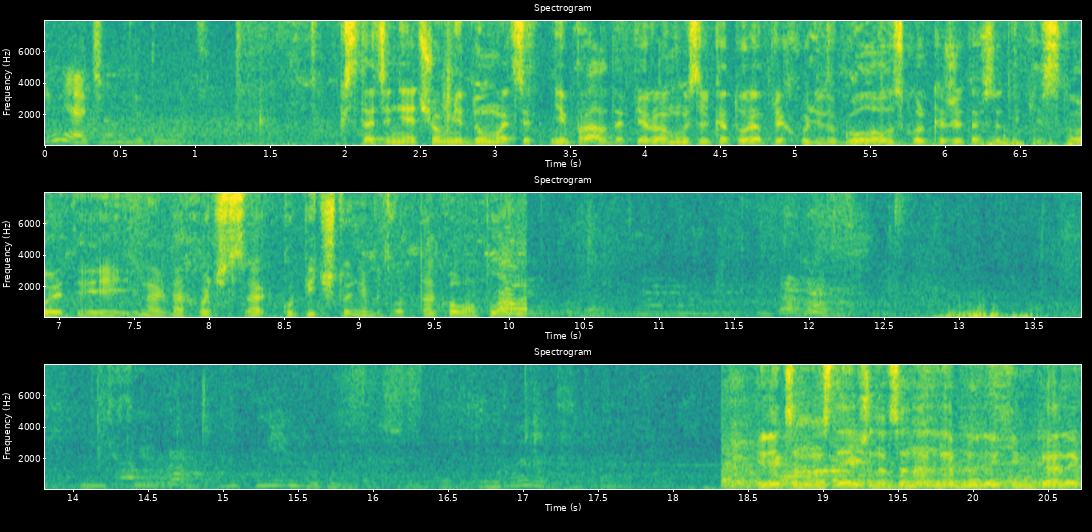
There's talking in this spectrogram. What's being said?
и ни о чем не думать. Кстати, ни о чем не думать, это неправда. Первая мысль, которая приходит в голову, сколько же это все-таки стоит. И иногда хочется купить что-нибудь вот такого плана. Итак, самое настоящее национальное блюдо хинкали.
